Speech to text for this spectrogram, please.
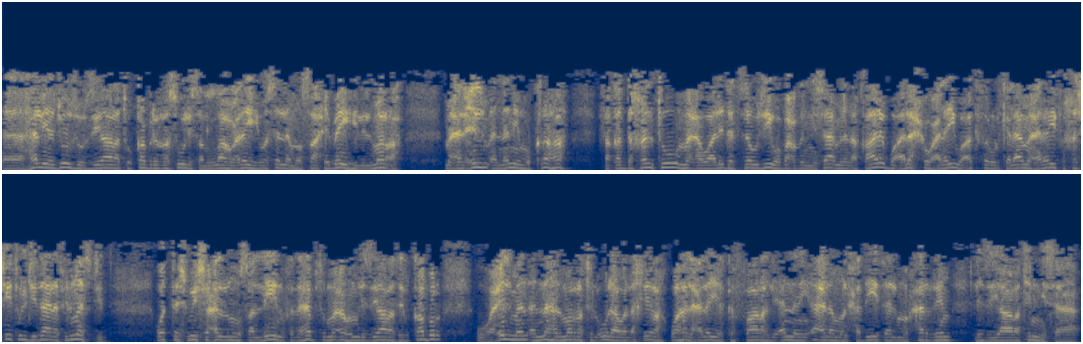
آه هل يجوز زيارة قبر الرسول صلى الله عليه وسلم وصاحبيه للمرأة مع العلم أنني مكرهة فقد دخلت مع والدة زوجي وبعض النساء من الأقارب وألحوا علي وأكثروا الكلام علي فخشيت الجدال في المسجد. والتشويش على المصلين فذهبت معهم لزيارة القبر وعلما أنها المرة الأولى والأخيرة وهل علي كفارة لأنني أعلم الحديث المحرم لزيارة النساء.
